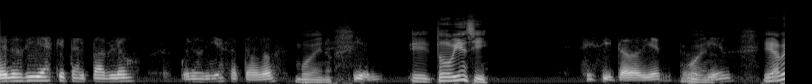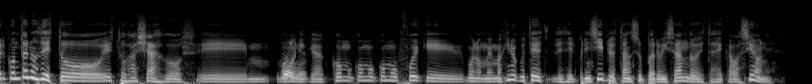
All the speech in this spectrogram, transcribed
Buenos días, ¿qué tal Pablo? Buenos días a todos. Bueno. Bien. Eh, ¿Todo bien? Sí. Sí, sí, todo bien. Todo Bueno. bien. Eh, a ver, contanos de esto, estos hallazgos, eh, Mónica. ¿Cómo, cómo, ¿Cómo fue que.? Bueno, me imagino que ustedes desde el principio están supervisando estas excavaciones.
